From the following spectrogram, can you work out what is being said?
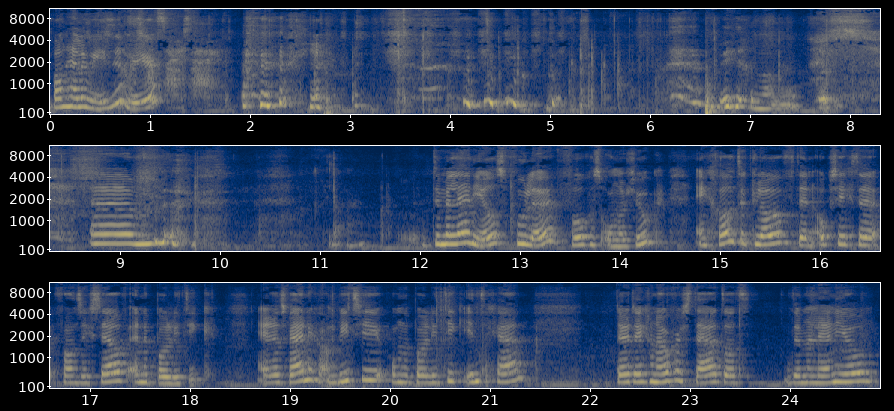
Van Heloïse, weer. Weer een lange. Ehm, de millennials voelen, volgens onderzoek, een grote kloof ten opzichte van zichzelf en de politiek. Er is weinig ambitie om de politiek in te gaan. Daartegenover staat dat de millennial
